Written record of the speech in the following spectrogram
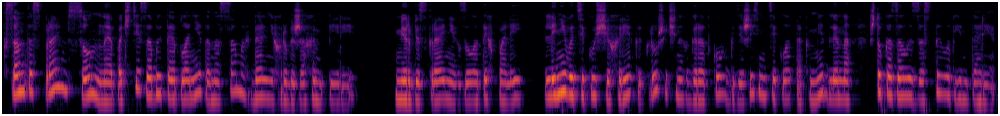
Ксантос Прайм – сонная, почти забытая планета на самых дальних рубежах Империи. Мир бескрайних золотых полей, лениво текущих рек и крошечных городков, где жизнь текла так медленно, что, казалось, застыла в янтаре.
